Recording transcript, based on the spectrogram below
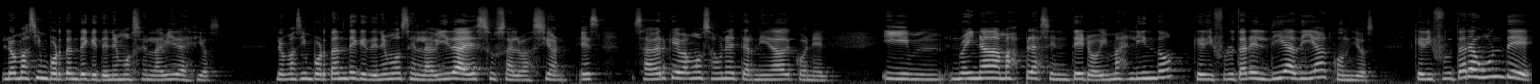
lo más importante que tenemos en la vida es Dios. Lo más importante que tenemos en la vida es su salvación, es saber que vamos a una eternidad con Él. Y mm, no hay nada más placentero y más lindo que disfrutar el día a día con Dios que disfrutar aún de,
